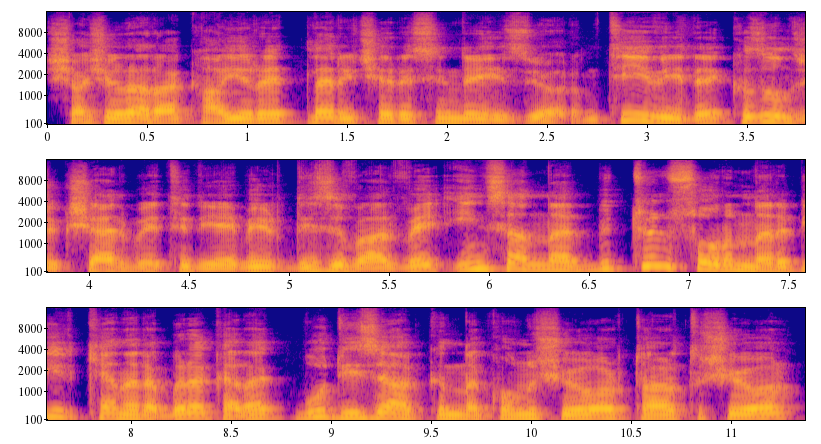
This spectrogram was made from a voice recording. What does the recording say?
Şaşırarak hayretler içerisinde izliyorum. TV'de Kızılcık Şerbeti diye bir dizi var ve insanlar bütün sorunları bir kenara bırakarak bu dizi hakkında konuşuyor, tartışıyor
